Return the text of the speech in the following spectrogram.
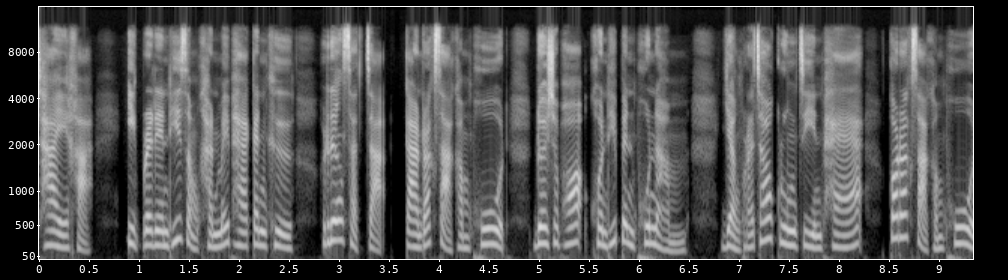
ใช่ค่ะ อีกประเด็นที่สำคัญไม่แพ้กันคือ เรื่องสัจจะการรักษาคำพูด โดยเฉพาะคนที่เป็นผู้นำอย่างพระเจ้ากรุงจีนแพ้ ก็รักษาคำพูด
